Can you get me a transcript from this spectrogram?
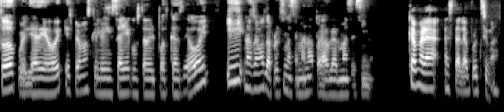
todo por el día de hoy. Esperamos que les haya gustado el podcast de hoy y nos vemos la próxima semana para hablar más de cine. Cámara, hasta la próxima.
